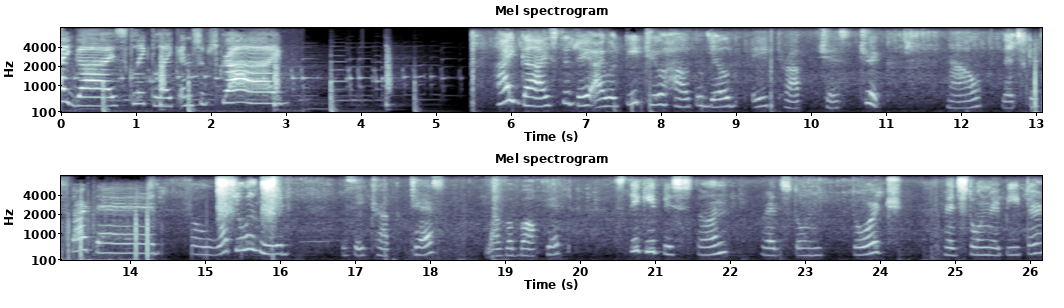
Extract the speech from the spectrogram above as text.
Hi guys, click like and subscribe. Hi guys, today I will teach you how to build a trap chest trick. Now, let's get started. So what you will need is a trap chest, lava bucket, sticky piston, redstone torch, redstone repeater,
